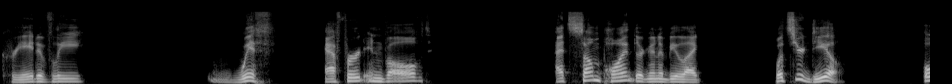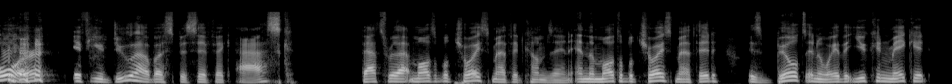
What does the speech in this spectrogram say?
creatively, with effort involved, at some point they're going to be like, "What's your deal?" Or if you do have a specific ask, that's where that multiple choice method comes in. And the multiple choice method is built in a way that you can make it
